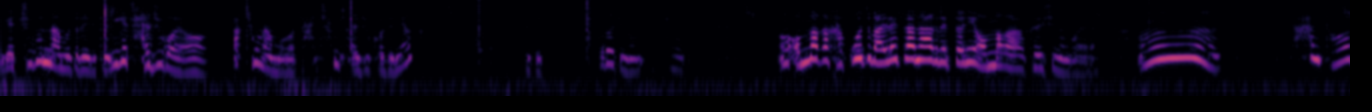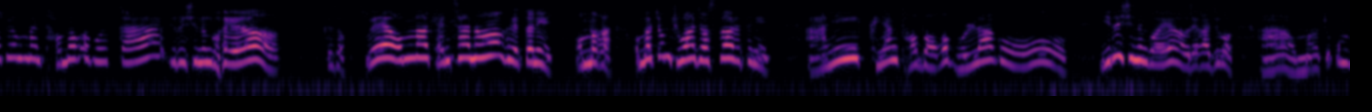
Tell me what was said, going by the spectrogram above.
이게 죽은 나무들은 이렇게 이게 잘 죽어요. 딱총나무가 다참잘 죽거든요. 이렇게 부러진 건 이렇게 해야 돼. 어, 엄마가 갖고 오지 말랬잖아. 그랬더니 엄마가 그러시는 거예요. 음, 한더 병만 더 먹어볼까? 그러시는 거예요. 그래서 왜 엄마 괜찮어? 그랬더니 엄마가 엄마 좀 좋아졌어? 그랬더니 아니 그냥 더 먹어보려고 이러시는 거예요. 그래가지고 아 엄마가 조금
